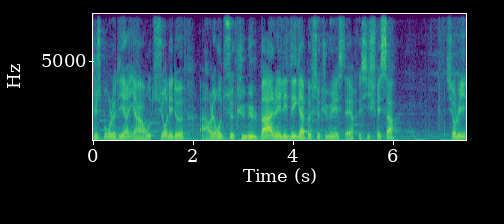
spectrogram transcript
Juste pour le dire, il y a un route sur les deux. Alors le route se cumule pas, mais les dégâts peuvent se cumuler. C'est-à-dire que si je fais ça sur lui,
